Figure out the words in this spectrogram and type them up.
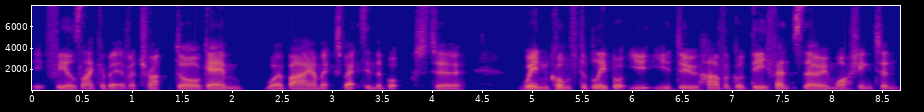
it feels like a bit of a trapdoor game whereby I'm expecting the Bucks to win comfortably, but you, you do have a good defense there in Washington.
